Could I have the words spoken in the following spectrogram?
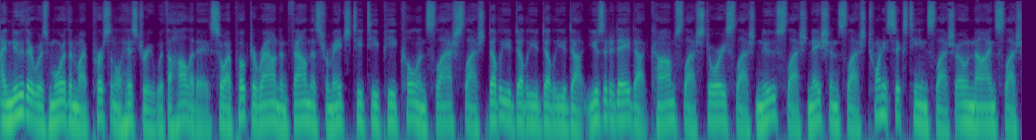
I knew there was more than my personal history with the holidays, so I poked around and found this from http colon slash slash www.usatoday.com slash story slash news slash nation slash 2016 slash 09 slash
